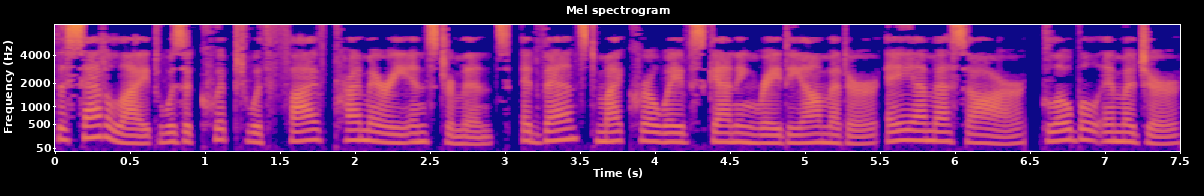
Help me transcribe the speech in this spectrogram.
The satellite was equipped with five primary instruments, Advanced Microwave Scanning Radiometer AMSR, Global Imager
